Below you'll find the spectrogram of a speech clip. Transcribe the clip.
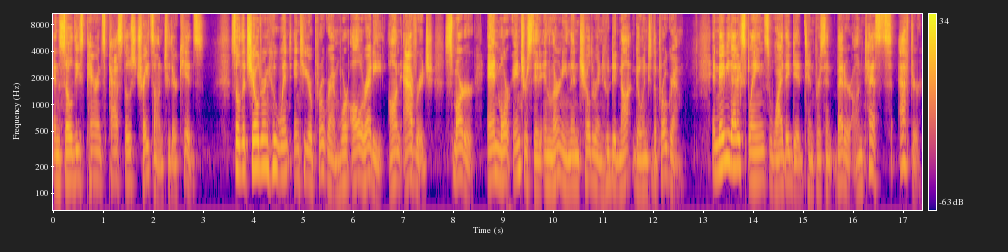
and so these parents pass those traits on to their kids. So the children who went into your program were already, on average, smarter and more interested in learning than children who did not go into the program. And maybe that explains why they did 10% better on tests after.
